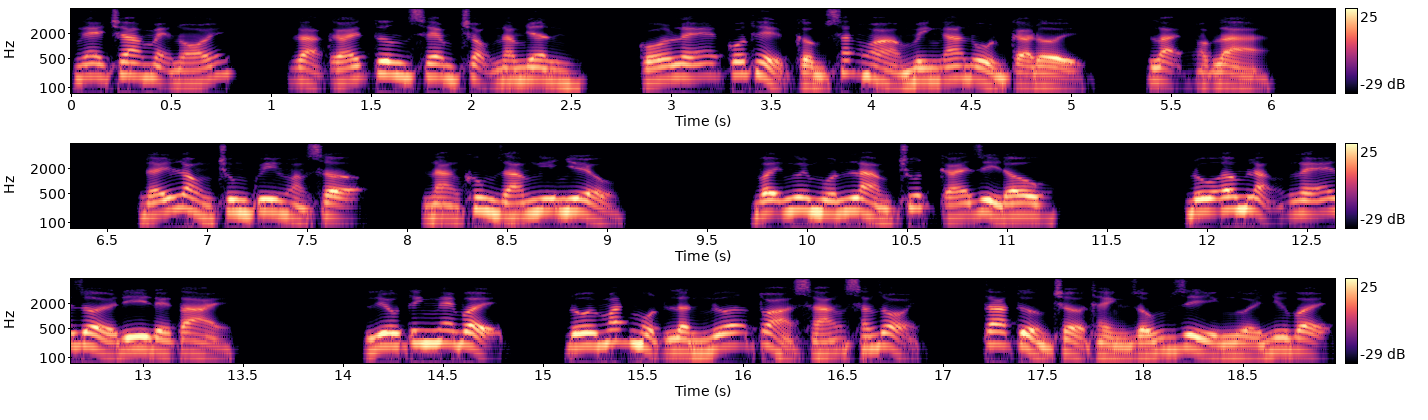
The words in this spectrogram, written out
Nghe cha mẹ nói, gả cái tương xem trọng nam nhân, có lẽ có thể cầm sát hòa minh an ổn cả đời, lại hoặc là Đấy lòng trung quy hoảng sợ, nàng không dám nghĩ nhiều. Vậy ngươi muốn làm chút cái gì đâu? Đỗ âm lặng lẽ rời đi đề tài. Liêu tinh nghe vậy, đôi mắt một lần nữa tỏa sáng sáng giỏi, ta tưởng trở thành giống gì người như vậy.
